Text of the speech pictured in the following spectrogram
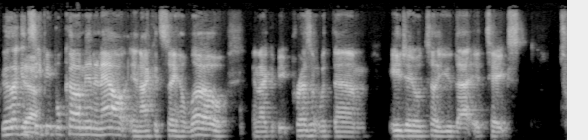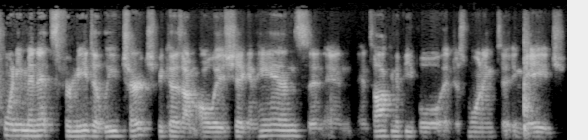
because I can yeah. see people come in and out, and I could say hello, and I could be present with them. AJ will tell you that it takes 20 minutes for me to leave church because I'm always shaking hands and, and, and talking to people and just wanting to engage.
